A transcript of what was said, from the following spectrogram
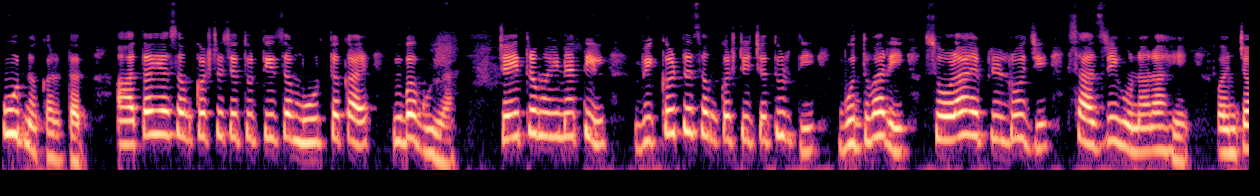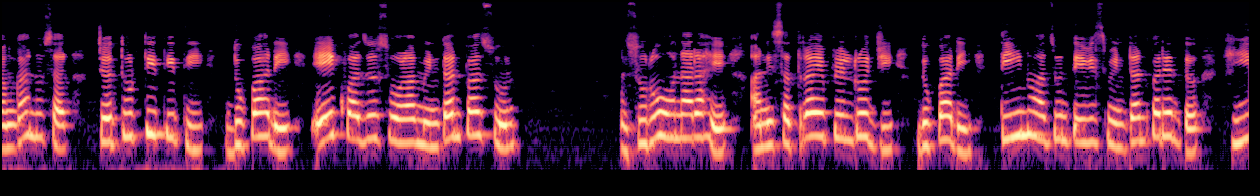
पूर्ण करतात. आता या संकष्ट चतुर्थीचा मुहूर्त काय बघूया. चैत्र महिन्यातील विकट संकष्टी चतुर्थी बुधवारी सोळा एप्रिल रोजी साजरी होणार आहे. पंचांगानुसार चतुर्थी तिथी दुपारी एक वाजून सोळा मिनिटांपासून सुरू होणार आहे आणि सतरा एप्रिल रोजी दुपारी तीन वाजून तेवीस मिनिटांपर्यंत ही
